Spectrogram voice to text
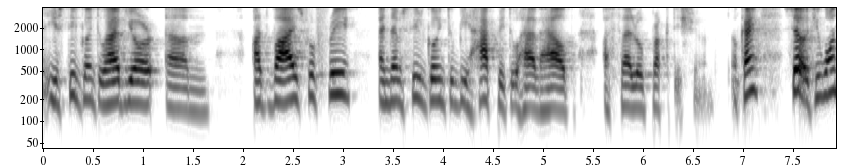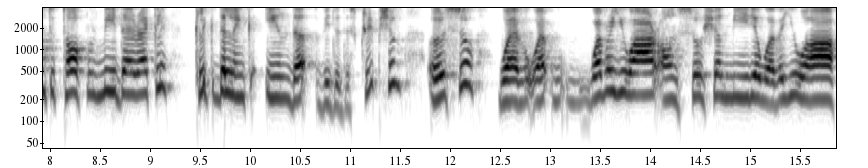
you're still going to have your um, advice for free and I'm still going to be happy to have help a fellow practitioner. Okay, so if you want to talk with me directly, click the link in the video description. Also, wherever, wherever you are on social media, whether you are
